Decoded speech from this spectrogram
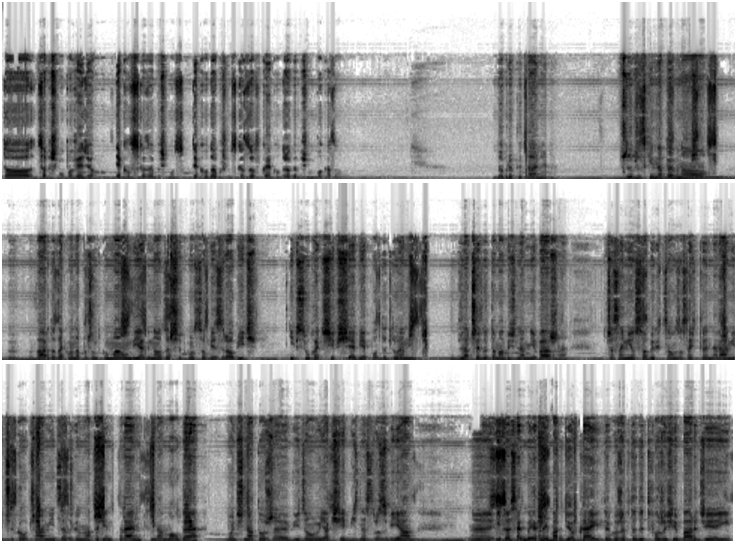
to co byś mu powiedział? Jaką wskazałbyś mu, jaką dałbyś mu wskazówkę, jaką drogę byś mu pokazał? Dobre pytanie. Przede wszystkim na pewno warto taką na początku małą diagnozę szybką sobie zrobić i wsłuchać się w siebie pod tytułem dlaczego to ma być dla mnie ważne. Czasami osoby chcą zostać trenerami czy coachami ze względu na pewien trend, na modę, bądź na to, że widzą jak się biznes rozwija. Yy, I to jest jakby jak najbardziej okej, tylko że wtedy tworzy się bardziej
